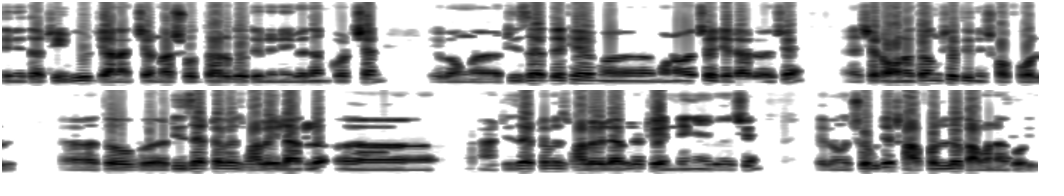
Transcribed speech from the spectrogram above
তিনি তার ট্রিবিউট জানাচ্ছেন বা শ্রদ্ধার্ঘ তিনি নিবেদন করছেন এবং টিজার দেখে মনে হচ্ছে যেটা রয়েছে সেটা অনেকাংশে তিনি সফল তো টিজারটা বেশ ভালোই লাগল হ্যাঁ টিজারটা বেশ ভালোই লাগল ট্রেন্ডিংয়ে রয়েছে এবং ছবিটা সাফল্য কামনা করি!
